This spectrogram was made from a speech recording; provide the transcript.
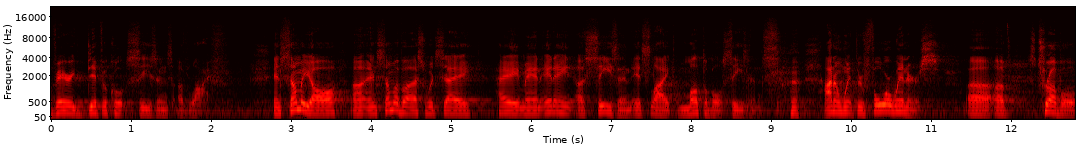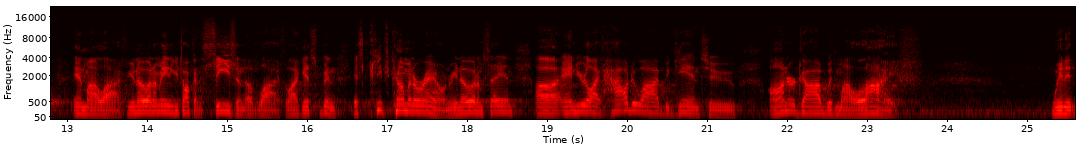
very difficult seasons of life. And some of y'all uh, and some of us would say, hey man it ain't a season it's like multiple seasons i done went through four winters uh, of trouble in my life you know what i mean you're talking a season of life like it's been it keeps coming around you know what i'm saying uh, and you're like how do i begin to honor God with my life when it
